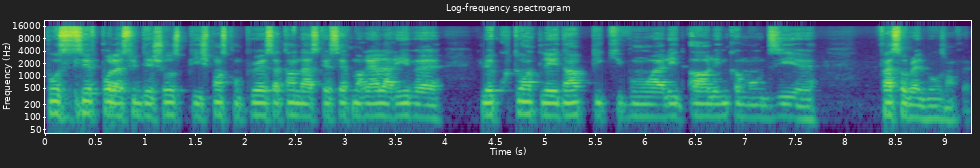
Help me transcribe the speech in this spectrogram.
positif pour la suite des choses. Puis je pense qu'on peut s'attendre à ce que CF Montréal arrive euh, le couteau entre les dents, puis qu'ils vont aller all-in, comme on dit, euh, face aux Red Bulls, en fait.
